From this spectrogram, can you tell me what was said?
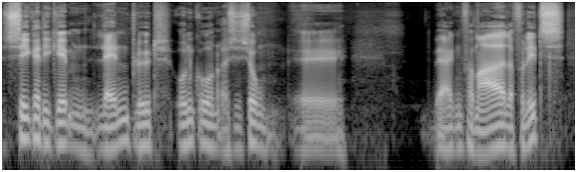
sikkert igennem landet blødt, undgå en recession, øh, hverken for meget eller for lidt. Øh,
